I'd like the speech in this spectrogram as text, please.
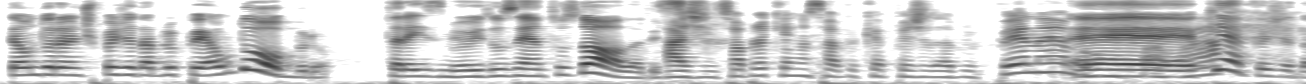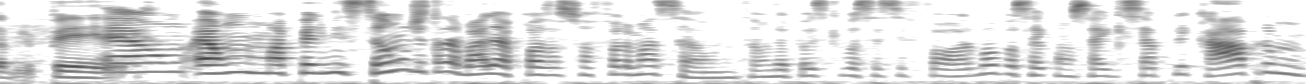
Então, durante o PGWP é o dobro, 3.200 dólares. Ai, gente, só pra quem não sabe o que é PGWP, né? Vamos é, falar. que é PGWP? É, um- é uma permissão de trabalho após a sua formação. Então, depois que você se forma, você consegue se aplicar para um,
